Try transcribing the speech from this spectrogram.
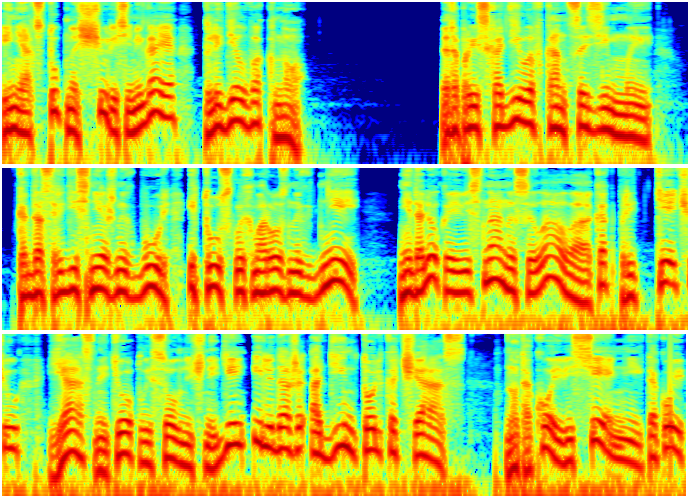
и неотступно, щурясь и мигая, глядел в окно. Это происходило в конце зимы, когда среди снежных бурь и тусклых морозных дней недалекая весна насылала, как предтечу, ясный, теплый солнечный день или даже один только час, но такой весенний, такой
